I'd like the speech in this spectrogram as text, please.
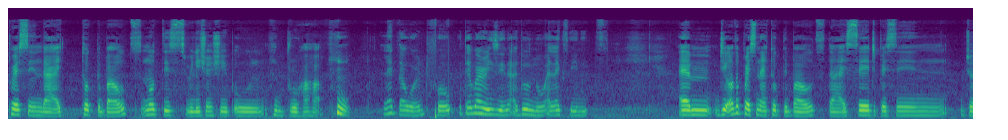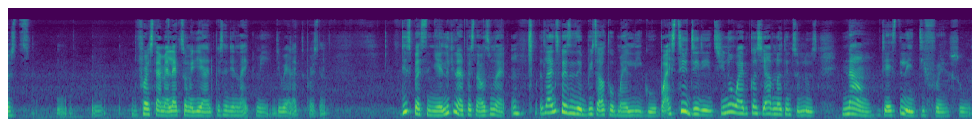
person that i talked about not this relationship or bro haha I like that word for whatever reason. I don't know. I like saying it. Um, the other person I talked about that I said the person just the first time I liked somebody and the person didn't like me the way I liked the person. This person here, looking at the person, I was like, mm, it's like this person is a bit out of my league, oh, but I still did it. You know why? Because you have nothing to lose. Now there's still a difference. So,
